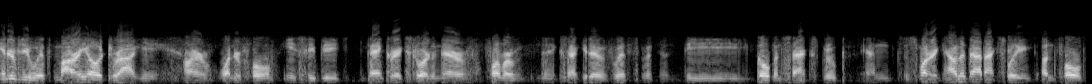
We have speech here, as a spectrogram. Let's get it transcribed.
interview with Mario Draghi, our wonderful ECB banker extraordinaire, former executive with, with the Goldman Sachs Group, and just wondering how did that actually unfold?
